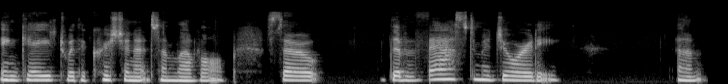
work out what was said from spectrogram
engaged with a Christian at some level. So the vast majority um,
